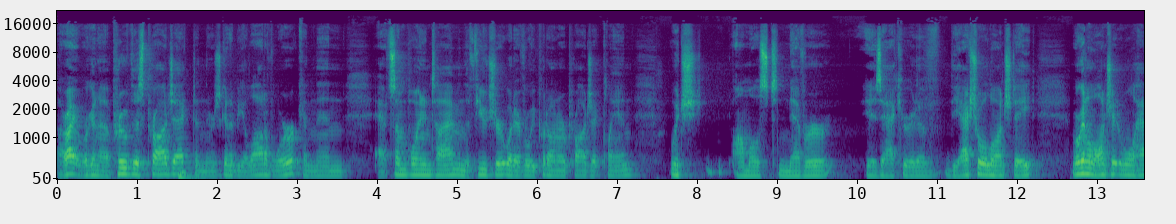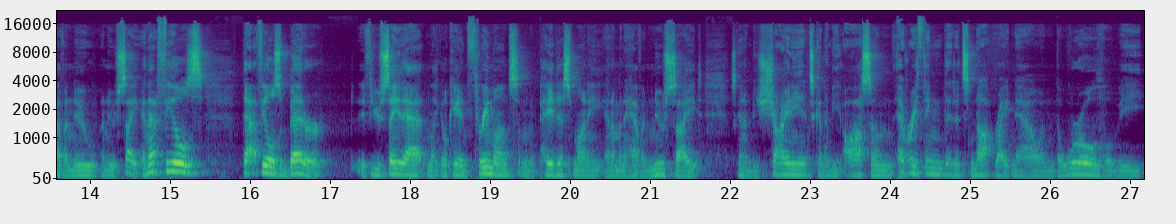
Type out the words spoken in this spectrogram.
all right, we're going to approve this project and there's going to be a lot of work. And then at some point in time in the future, whatever we put on our project plan, which almost never is accurate of the actual launch date, we're going to launch it and we'll have a new a new site. And that feels that feels better if you say that and like okay in 3 months I'm going to pay this money and I'm going to have a new site. It's going to be shiny, it's going to be awesome, everything that it's not right now and the world will be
